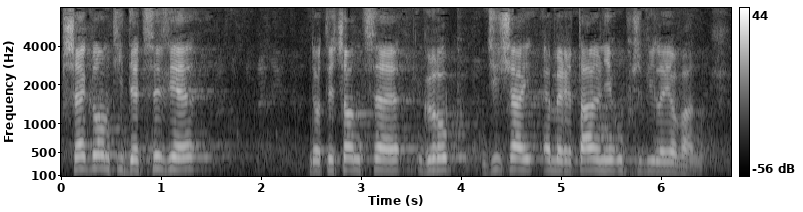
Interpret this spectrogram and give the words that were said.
przegląd i decyzje dotyczące grup dzisiaj emerytalnie uprzywilejowanych.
